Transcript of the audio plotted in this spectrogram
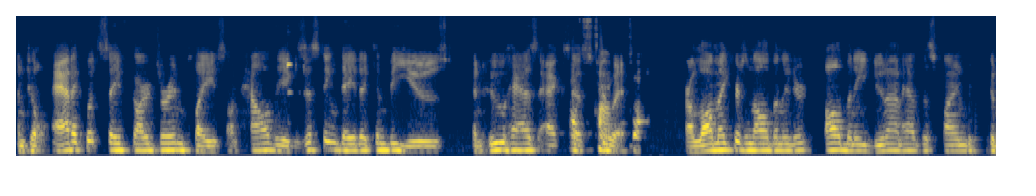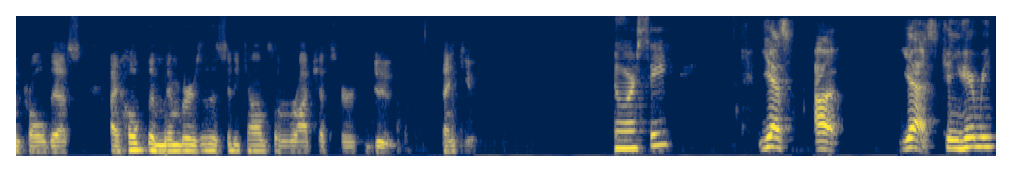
until adequate safeguards are in place on how the existing data can be used and who has access to it. Our lawmakers in Albany, Albany do not have the spine to control this. I hope the members of the City Council of Rochester do. Thank you. Dorsey? Yes, uh, yes, can you hear me?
